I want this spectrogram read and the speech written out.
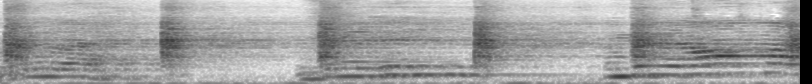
Really, really been on my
